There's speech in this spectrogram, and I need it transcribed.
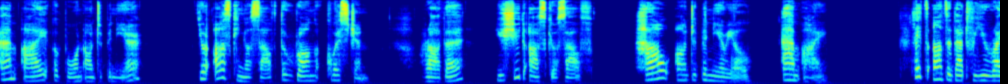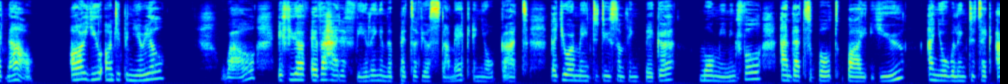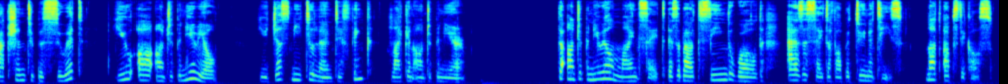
Am I a born entrepreneur? You're asking yourself the wrong question. Rather, you should ask yourself, How entrepreneurial am I? Let's answer that for you right now. Are you entrepreneurial? Well, if you have ever had a feeling in the pit of your stomach, in your gut, that you are meant to do something bigger, more meaningful, and that's built by you, and you're willing to take action to pursue it, you are entrepreneurial. You just need to learn to think like an entrepreneur. The entrepreneurial mindset is about seeing the world as a set of opportunities, not obstacles.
